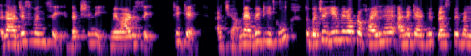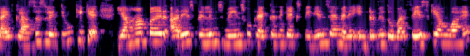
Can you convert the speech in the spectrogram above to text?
Rajasthan से दक्षिणी मेवाड़ से। ठीक है? अच्छा मैं भी ठीक हूँ। तो बच्चों, ये मेरा प्रोफ़ाइल है अन अकेडमी प्लस पे मैं लाइव क्लासेस लेती हूँ, ठीक है? यहाँ पर आर एस प्रिलिम्स मेन्स को क्रैक करने का एक्सपीरियंस है, मैंने इंटरव्यू दो बार फेस किया हुआ है।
